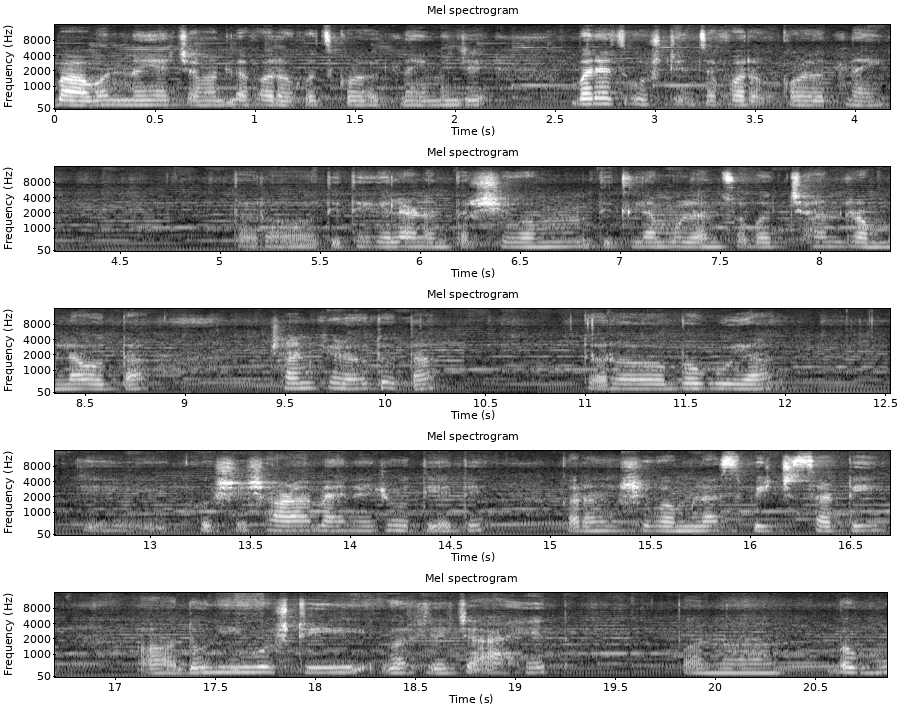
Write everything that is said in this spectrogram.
बावन्न याच्यामधला फरकच कळत नाही. म्हणजे बऱ्याच गोष्टींचा फरक कळत नाही. तर तिथे गेल्यानंतर शिवम तिथल्या मुलांसोबत छान रमला होता. छान खेळत होता. तर बघूया की कशी शाळा मॅनेज होती ते. कारण शिवमला स्पीचसाठी दोन्ही गोष्टी गरजेच्या आहेत. पण बघू.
